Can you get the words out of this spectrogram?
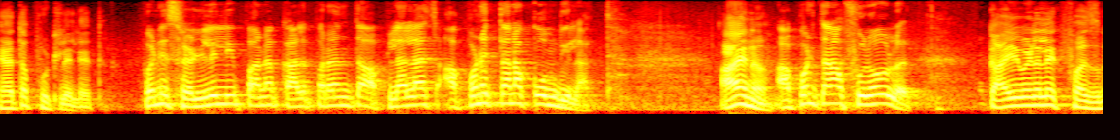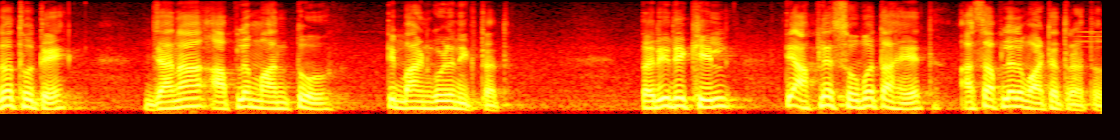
हे आता फुटलेले आहेत. पण ही सडलेली पानं कालपर्यंत आपल्यालाच आपणच त्यांना कोंब दिलात. आहे ना? आपण त्यांना फुलवलं काही वेळेला एक फसगत होते ज्यांना आपलं मानतो ती भांडगुळं निघतात. तरी देखील ते आपल्यासोबत आहेत असं आपल्याला वाटत राहतं.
